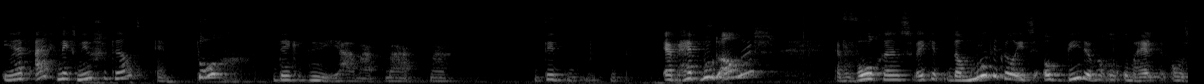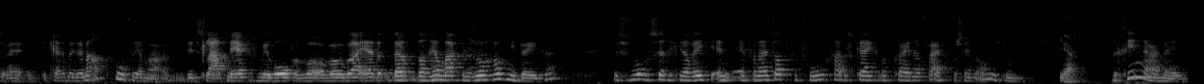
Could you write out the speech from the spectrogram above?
je hebt eigenlijk niks nieuws verteld. En toch denk ik nu: ja, maar, maar, maar dit, er, het moet anders. En vervolgens, weet je, dan moet ik wel iets ook bieden. Want om, heel, anders eh, ik krijg ik helemaal het gevoel van, ja, maar dit slaat nergens meer op. En ja, da- da- dan heel maken we de zorg ook niet beter. Dus vervolgens zeg ik, ja, weet je, en, en vanuit dat gevoel, ga dus kijken, wat kan je nou 5% anders doen? Ja, Begin daarmee.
